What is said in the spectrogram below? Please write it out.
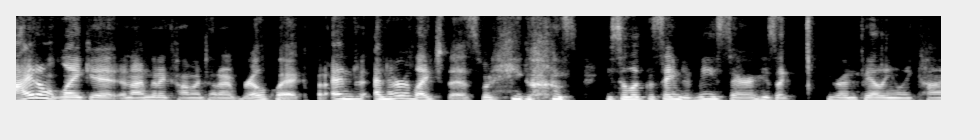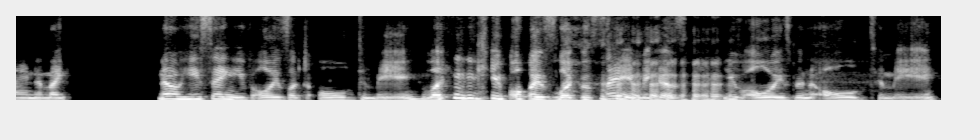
i don't like it and i'm going to comment on it real quick but I, I never liked this when he goes you still look the same to me sir. He's like you're unfailingly kind i'm like no he's saying you've always looked old to me like you've always looked the same because you've always been old to me.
